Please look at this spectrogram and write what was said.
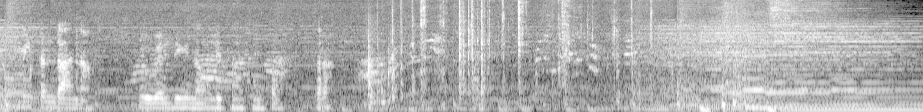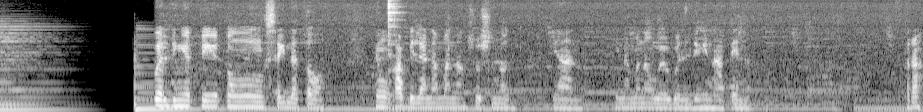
Yung may tanda na, weldingin na ulit natin to. Tara. Welding ito itong side na to. Yung kabila naman ang susunod. Yan. Yun naman ang weldingin natin. Tara.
